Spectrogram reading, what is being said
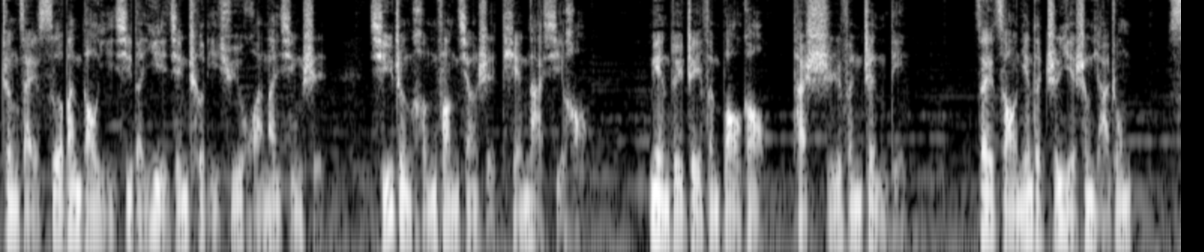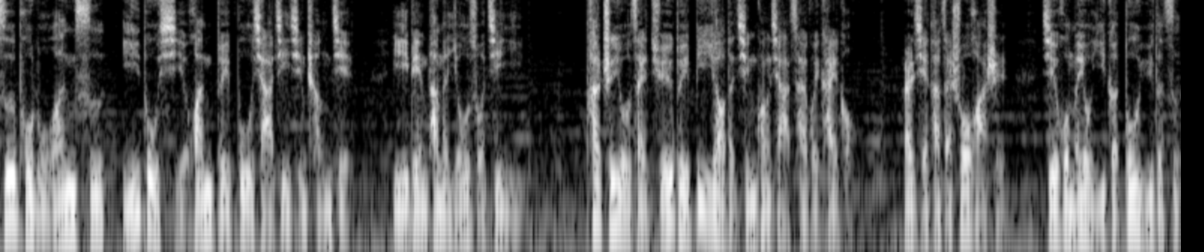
正在塞班岛以西的夜间撤离区缓慢行驶，其正横方向是田纳西号。面对这份报告，他十分镇定。在早年的职业生涯中，斯普鲁恩斯一度喜欢对部下进行惩戒，以便他们有所进意。他只有在绝对必要的情况下才会开口，而且他在说话时几乎没有一个多余的字。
